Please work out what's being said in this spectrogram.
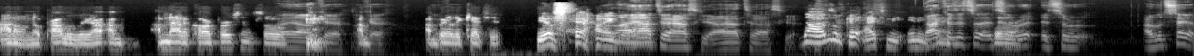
I don't know. Probably. I, I'm. I'm not a car person, so Oh, yeah, okay, okay. I barely catch it. You know what I'm saying? I ain't Well, I had to ask you. I had to ask you. No, it's okay. Ask me anything. Not because it's a, it's Yeah. a, it's a, I would say,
